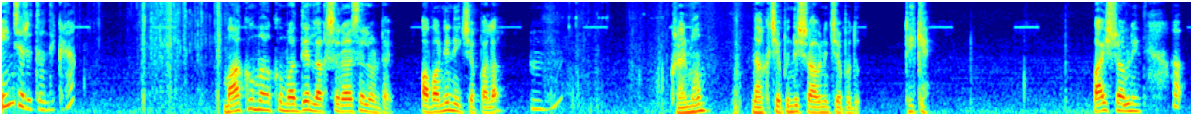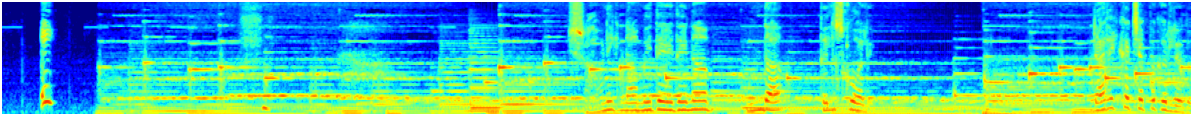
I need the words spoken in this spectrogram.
ఏం జరుగుతుంది ఇక్కడ? మాకు మాకు మధ్య లక్ష రహస్యాలు ఉంటాయి. అవన్నీ నీకు చెప్పాలా? గ్రాండ్ మామ్ నాకు చెప్పింది శ్రావణికి చెప్పదు ఠీకే బాయ్ శ్రావణి. నీకు నా మీద ఏదైనా ఉందా? తెలుసుకోవాలి. డైరెక్ట్గా చెప్పకర్లేదు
